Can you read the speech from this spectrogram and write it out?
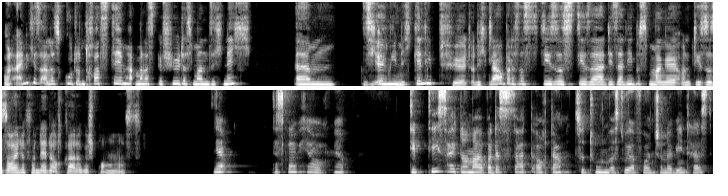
Und eigentlich ist alles gut und trotzdem hat man das Gefühl, dass man sich nicht ähm, sich irgendwie nicht geliebt fühlt. Und ich glaube, das ist dieses, dieser, dieser Liebesmangel und diese Säule, von der du auch gerade gesprochen hast. Ja, das glaube ich auch, ja. Die, die ist halt normal, aber das hat auch damit zu tun, was du ja vorhin schon erwähnt hast,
